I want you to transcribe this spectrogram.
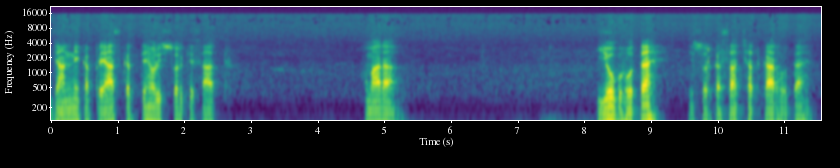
जानने का प्रयास करते हैं और ईश्वर के साथ हमारा योग होता है, ईश्वर का साक्षात्कार होता है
